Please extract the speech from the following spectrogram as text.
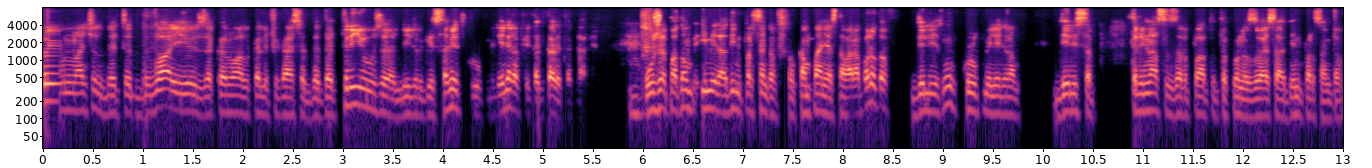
Начал ДТ-2 и закрывал квалификацию ДТ-3 уже, лидерский совет, клуб миллионеров и так далее, и так далее. Уже потом имели 1%, что компания с товарооборотов делится, ну, клуб миллионеров, делится 13 зарплаты, такой называется 1%.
